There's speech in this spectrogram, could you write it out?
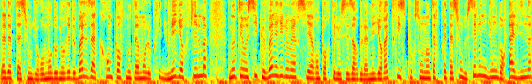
L'adaptation du roman d'Honoré de Balzac remporte notamment le prix du meilleur film. Notez aussi que Valérie Lemercier a remporté le César de la meilleure actrice pour son interprétation de Céline Dion dans Aline.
